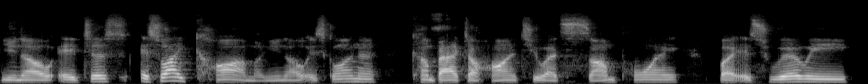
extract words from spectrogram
you know, it just, it's like karma, you know, it's going to come back to haunt you at some point, but it's really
